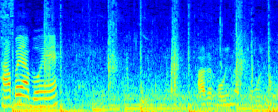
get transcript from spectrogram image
바보야 뭐해? 아래 뭐 있나 보고 있어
